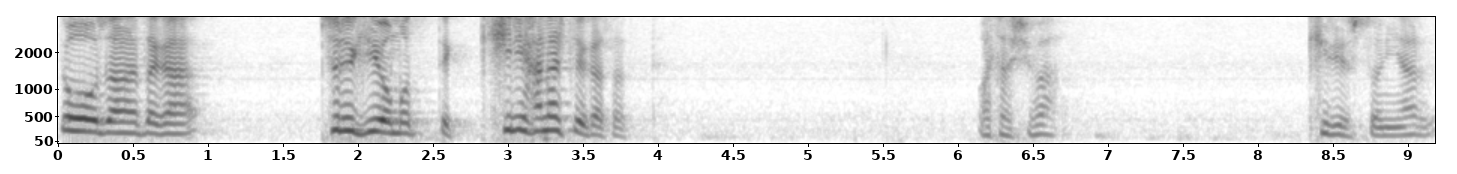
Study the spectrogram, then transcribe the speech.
どうぞあなたが剣を持って切り離してくださって。私はキリストにある。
